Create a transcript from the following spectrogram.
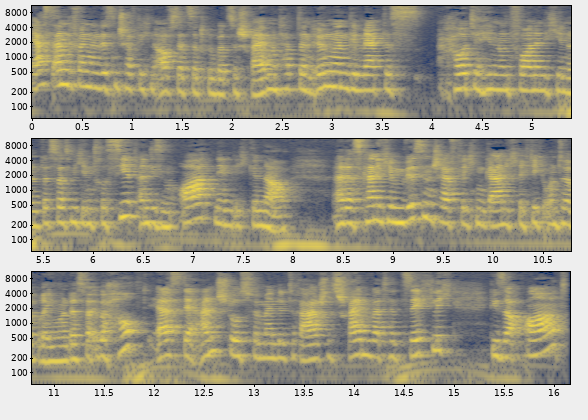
erst angefangen, einen wissenschaftlichen Aufsatz darüber zu schreiben und habe dann irgendwann gemerkt, das haut ja hin und vorne nicht hin. Und das, was mich interessiert an diesem Ort, nämlich genau, das kann ich im Wissenschaftlichen gar nicht richtig unterbringen. Und das war überhaupt erst der Anstoß für mein literarisches Schreiben, war tatsächlich dieser Ort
